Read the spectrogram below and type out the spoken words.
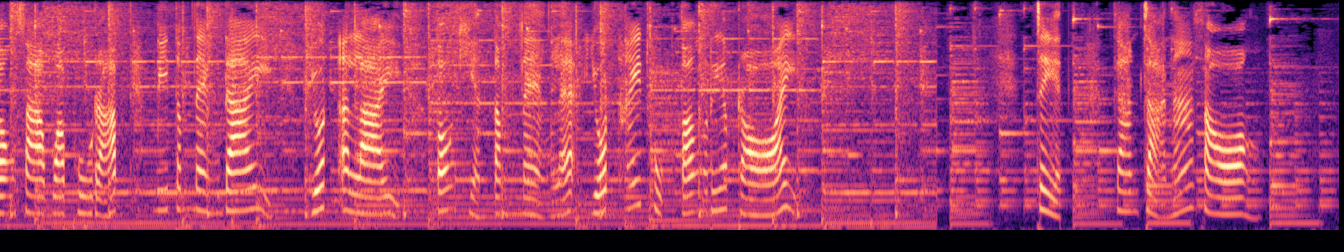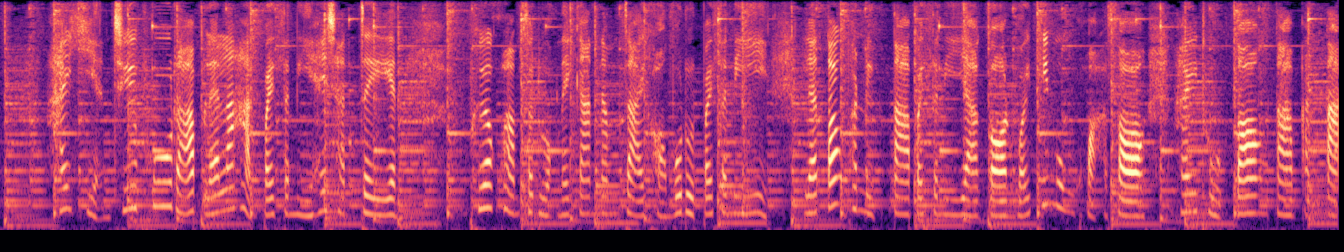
ต้องทราบว่าผู้รับมีตำแหน่งใด ยศอะไร ต้องเขียนตำแหน่งและยศให้ถูกต้องเรียบร้อย 7. การจ่าหน้าซอง ให้เขียนชื่อผู้รับและรหัสไปรษณีย์ให้ชัดเจน เพื่อความสะดวกในการนำจ่ายของบุรุษไปรษณีย์และต้องผนึกตาไปรษณียากรไว้ที่มุมขวาซอง ให้ถูกต้องตามอัตรา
